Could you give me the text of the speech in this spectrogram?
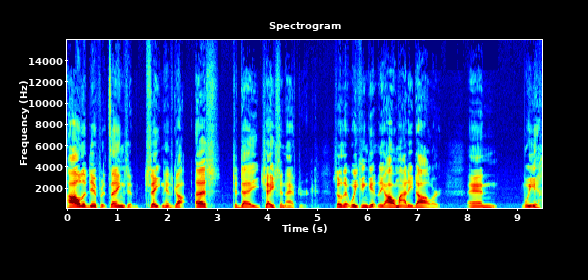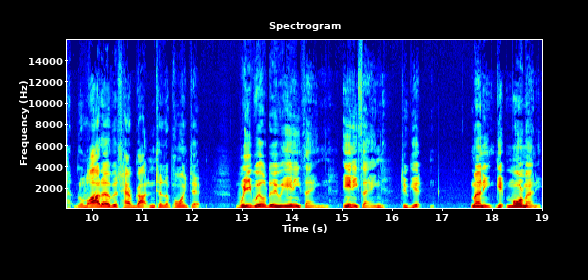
All the different things that Satan has got us today chasing after so that we can get the almighty dollar. And we, a lot of us have gotten to the point that we will do anything, anything to get money, get more money.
